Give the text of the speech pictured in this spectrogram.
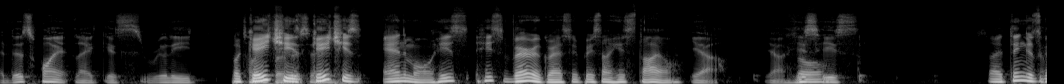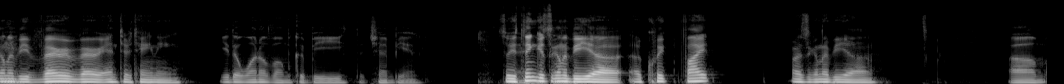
at this point, like it's really But Gaethje is Ferguson. Gaethje's animal. He's he's very aggressive based on his style. yeah, yeah. He's So- he's So I think it's I gonna mean- be very very entertaining. either one of them could be the champion. So you And think it's it's, gonna uh, be a, a quick fight, or is it gonna be a Um,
